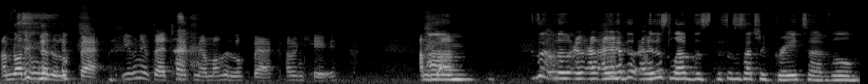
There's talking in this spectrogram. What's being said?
I'm not even going to look back. Even if they attack me, I'm not going to look back. I don't care. I'm done. Um, I, I, have I just love this. This is such a great uh, little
